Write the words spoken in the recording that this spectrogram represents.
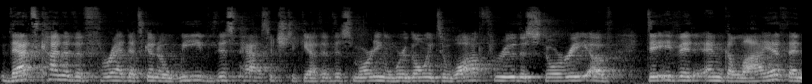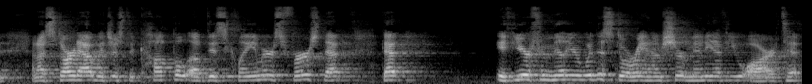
That's kind of the thread that's going to weave this passage together this morning. And we're going to walk through the story of David and Goliath. And, and I start out with just a couple of disclaimers. First, that, that if you're familiar with the story, and I'm sure many of you are, to,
